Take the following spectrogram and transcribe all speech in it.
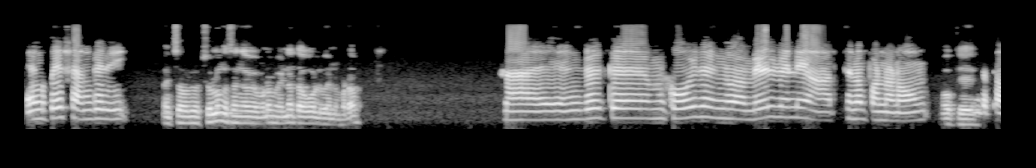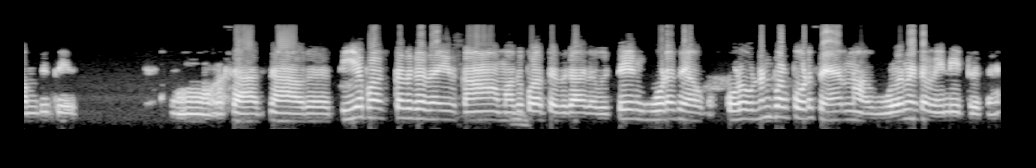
எங்க பேர் சங்கரி. சொல்~ சொல்லுங்க சங்கவி மேடம் என்ன தகவல் வேணும் மேடம் எங்களுக்கு கோயில் எங்க மேல்வேண்டி அர்ச்சனை பண்ணணும். ஓகே எங்க தம்பி பேர் உம் ச- ச- ஒரு தீய பழக்கத்துக்கு இருக்கான் மது பழக்கத்துக்கு அதை விட்டு எங்க கூட கூட உடன்பரப்போட சேரணும். அது முருகன்கிட்ட வேண்டிட்டு இருக்கேன்.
